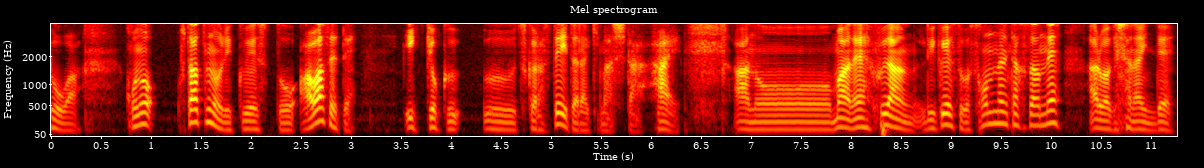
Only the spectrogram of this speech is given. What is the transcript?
今日はこの2つのリクエストを合わせて1曲作らせていただきました。はい。あのー、まあね、普段リクエストがそんなにたくさんね、あるわけじゃないんで、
